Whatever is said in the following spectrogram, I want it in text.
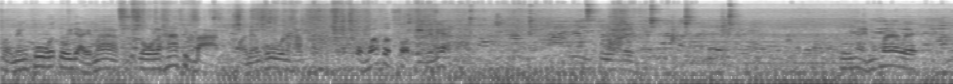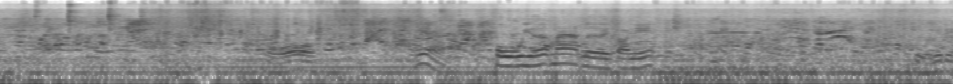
หอยแมงผู้ก็ตัวใหญ่มาก โลละ 50 บาท หอยแมงผู้นะครับ ผมว่าสดๆเลยเนี่ยตัวเลยตัวใหญ่มากๆเลย โอ้โหเนี่ยปูเยอะมากเลยตอนนี้โอ้โหดูดิ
